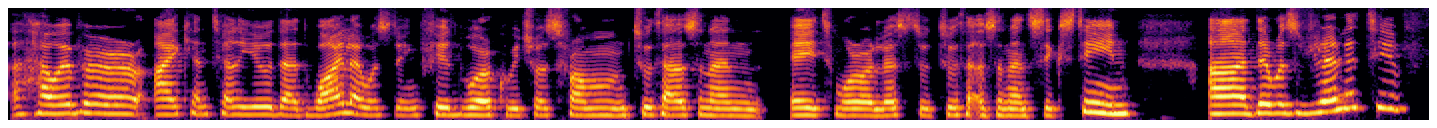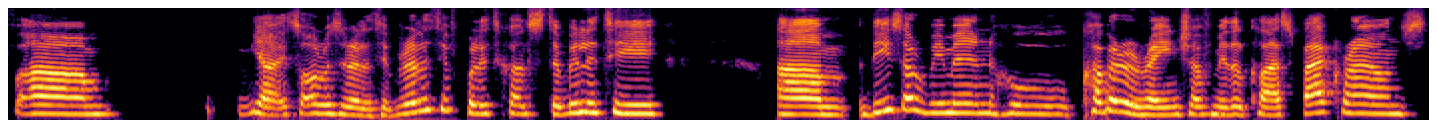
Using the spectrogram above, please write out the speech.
however, I can tell you that while I was doing field work, which was from 2008 more or less to 2016, uh, there was relative, um, yeah, it's always relative, relative political stability um, these are women who cover a range of middle class backgrounds.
